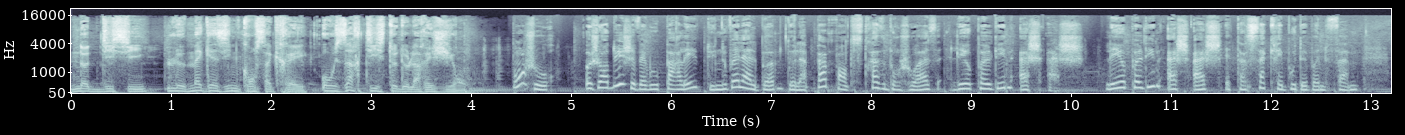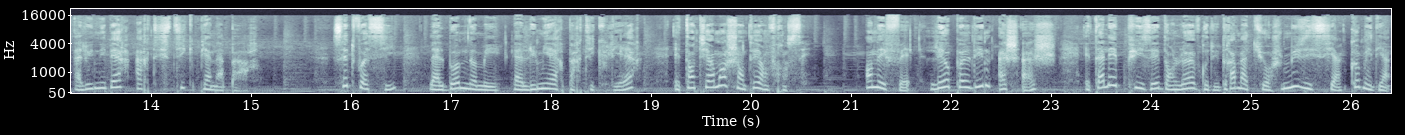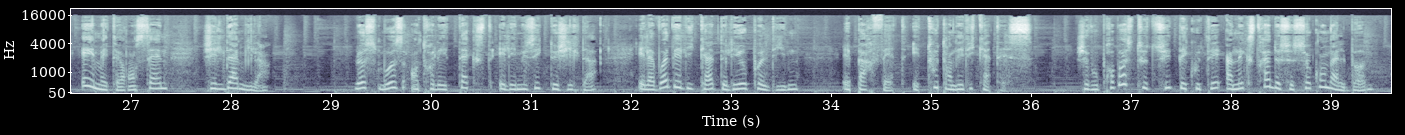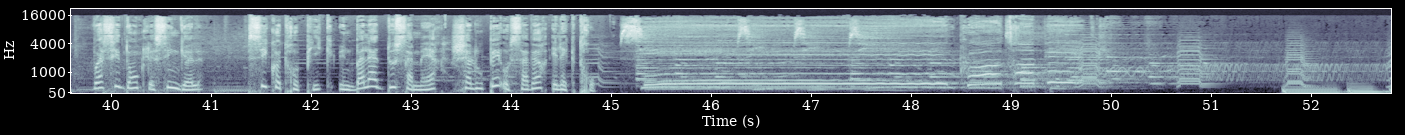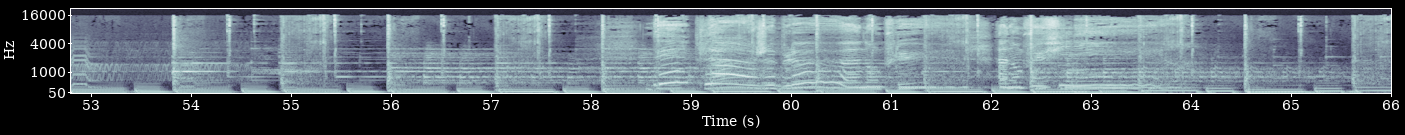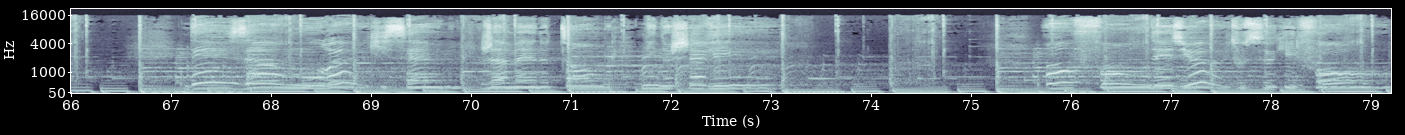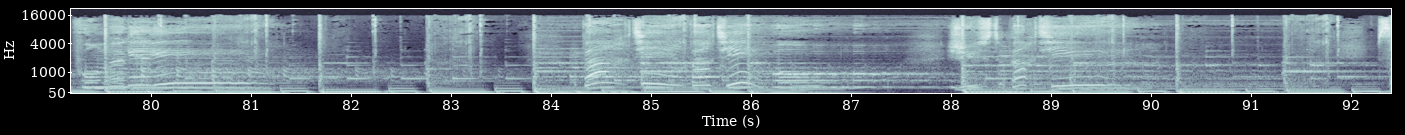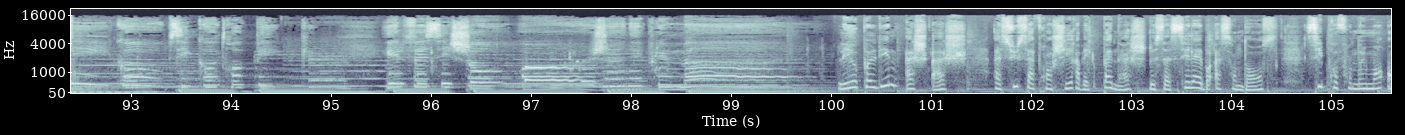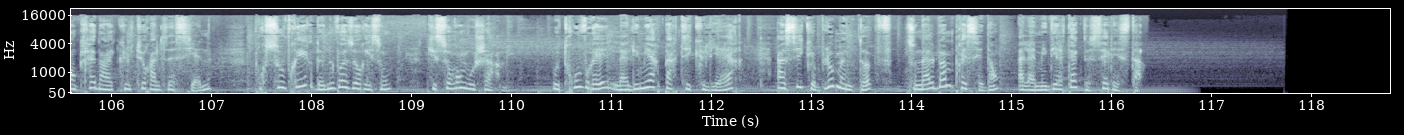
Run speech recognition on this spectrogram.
Note d'ici, le magazine consacré aux artistes de la région. Bonjour, aujourd'hui je vais vous parler du nouvel album de la pimpante strasbourgeoise Léopoldine HH. Léopoldine HH est un sacré bout de bonne femme à l'univers artistique bien à part. Cette fois-ci, l'album nommé La lumière particulière est entièrement chanté en français. En effet, Léopoldine HH est allée puiser dans l'œuvre du dramaturge, musicien, comédien et metteur en scène Gilda Milin. L'osmose entre les textes et les musiques de Gilda et la voix délicate de Léopoldine est parfaite et tout en délicatesse. Je vous propose tout de suite d'écouter un extrait de ce second album. Voici donc le single Psychotropique, une balade douce amère chaloupée aux saveurs électro. Des plages bleues à non plus, à non plus finir. Des amoureux qui s'aiment, jamais ne tanguent ni ne chavirent. Au fond des yeux, tout ce Psycho, psychotropique, il fait si chaud, oh, je n'ai plus mal. Léopoldine HH a su s'affranchir avec panache de sa célèbre ascendance si profondément ancrée dans la culture alsacienne pour s'ouvrir de nouveaux horizons qui sauront vous charmer. Vous trouverez La Lumière particulière ainsi que Blumentopf, son album précédent, à la médiathèque de Célestat.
